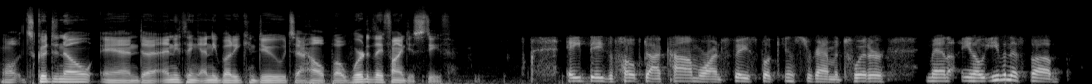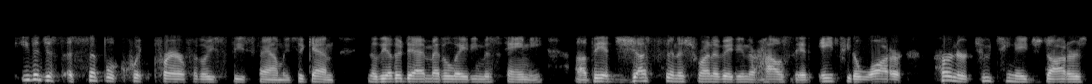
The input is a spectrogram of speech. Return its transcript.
Well, it's good to know, and uh, anything anybody can do to help. Uh, where do they find you, Steve? eightdaysofhope.com. We're on Facebook, Instagram, and Twitter. Man, you know, even if uh, even just a simple, quick prayer for these these families. Again, you know, the other day I met a lady, Miss Amy. Uh, they had just finished renovating their house. They had eight feet of water. Her and her two teenage daughters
